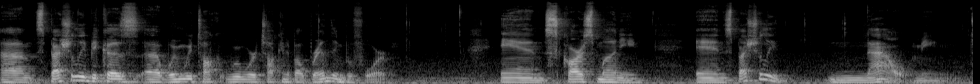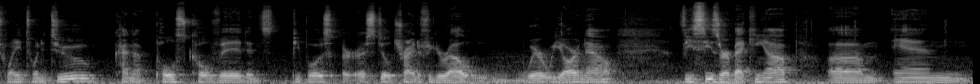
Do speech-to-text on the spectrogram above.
um, especially because uh, when we talk, we were talking about branding before, and scarce money, and especially now. I mean, 2022, kind of post COVID, and people are still trying to figure out where we are now. VCs are backing up, um, and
